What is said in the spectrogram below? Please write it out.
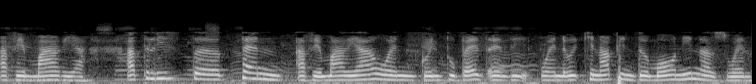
Ave Maria. At least uh, 10 Ave Maria when going to bed and when waking up in the morning as well.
